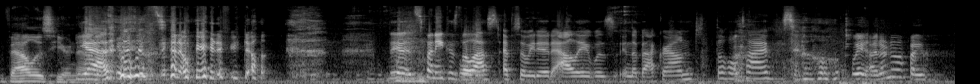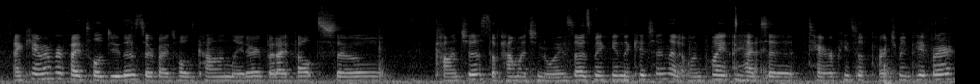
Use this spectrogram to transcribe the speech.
Val is here now. Yeah, it's kind of weird if you don't. Yeah, it's funny because the last episode we did, Allie was in the background the whole time. So Wait, I don't know if I, I can't remember if I told you this or if I told Colin later, but I felt so conscious of how much noise I was making in the kitchen that at one point I had to tear a piece of parchment paper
